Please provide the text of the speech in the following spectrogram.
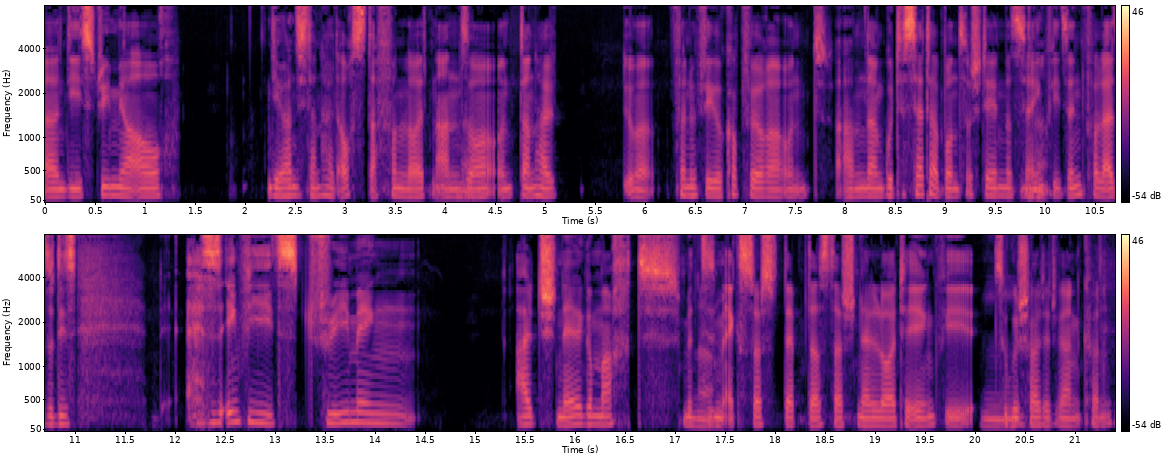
Äh, die streamen ja auch. Die hören sich dann halt auch Stuff von Leuten an, Ja. so, und dann halt über vernünftige Kopfhörer und haben da ein gutes Setup und so stehen. Das ist ja, Ja. irgendwie sinnvoll. Also dieses, es ist irgendwie Streaming halt schnell gemacht mit Ja. diesem extra Step, dass da schnell Leute irgendwie Mhm. zugeschaltet werden können.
